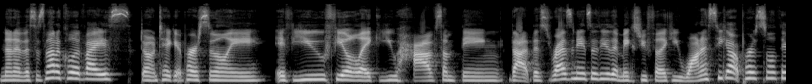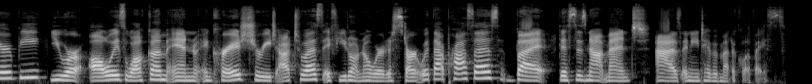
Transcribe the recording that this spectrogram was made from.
none of this is medical advice. Don't take it personally. If you feel like you have something that this resonates with you that makes you feel like you want to seek out personal therapy, you are always welcome and encouraged to reach out to us if you don't know where to start with that process. But this is not meant as any type of medical advice.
